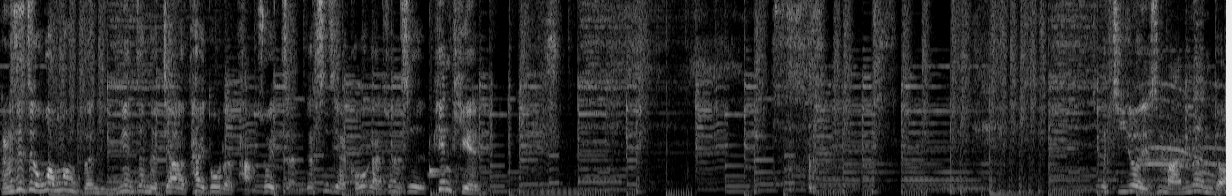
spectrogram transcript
可能是这个旺旺粉里面真的加了太多的糖，所以整个吃起来口感算是偏甜。这个鸡肉也是蛮嫩的、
